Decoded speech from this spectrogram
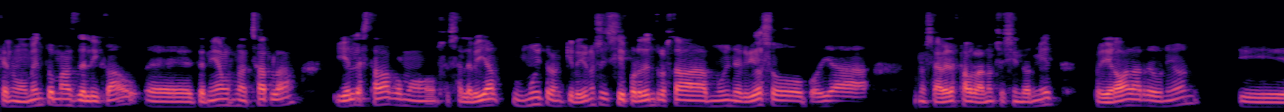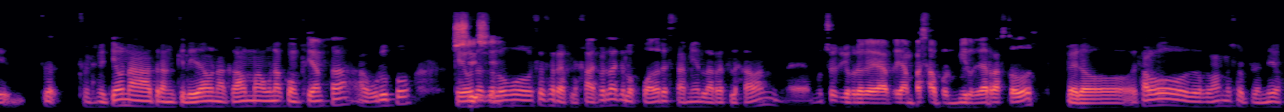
que en el momento más delicado eh, teníamos una charla y él estaba como, se le veía muy tranquilo. Yo no sé si por dentro estaba muy nervioso o podía, no sé, haber estado la noche sin dormir, pero llegaba a la reunión y transmitía una tranquilidad, una calma, una confianza al grupo que yo creo sí. que luego eso se reflejaba. Es verdad que los jugadores también la reflejaban, eh, muchos yo creo que habían pasado por mil guerras todos, pero es algo de lo que más me sorprendió.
